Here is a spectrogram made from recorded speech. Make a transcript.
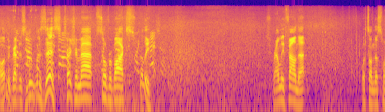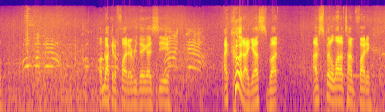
Oh, let me grab this loot. What is this? Treasure map, silver box. Really? Just randomly found that. What's on this one? I'm not going to fight everything I see. I could, I guess, but I've spent a lot of time fighting.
